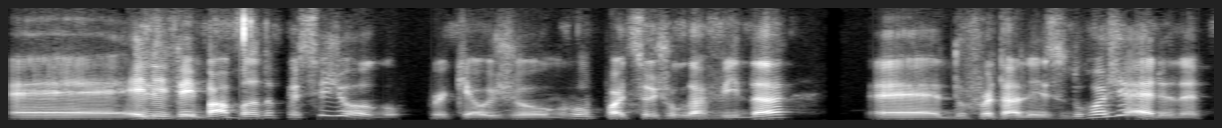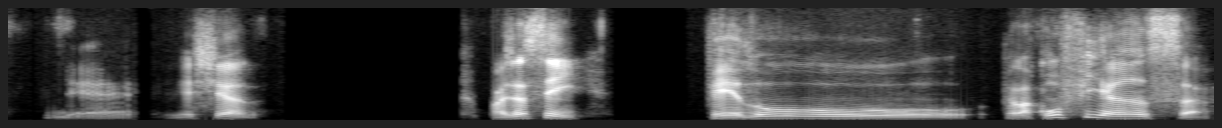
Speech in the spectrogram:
É, ele vem babando para esse jogo, porque é o jogo, pode ser o jogo da vida é, do Fortaleza do Rogério, né? É, este ano. Mas assim, pelo, pela confiança,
